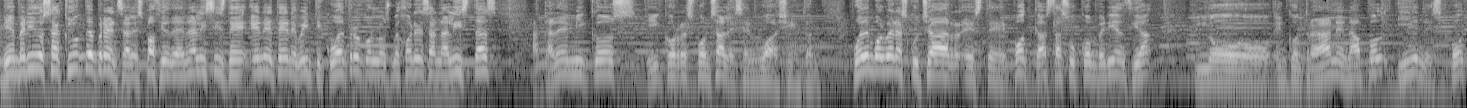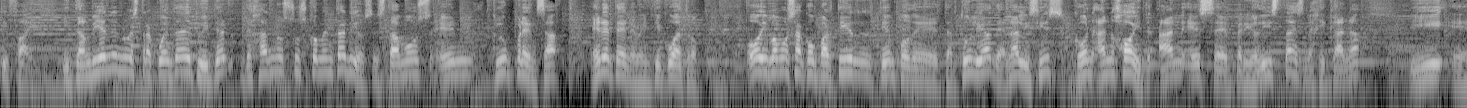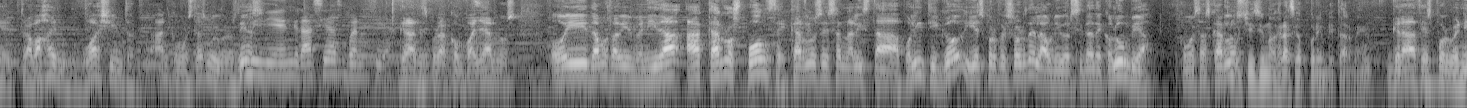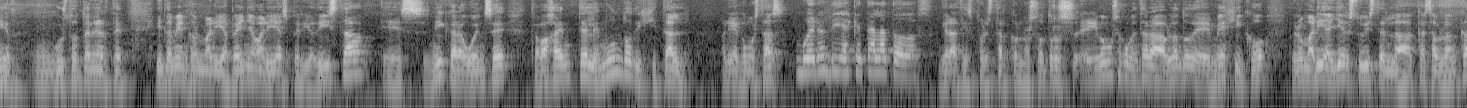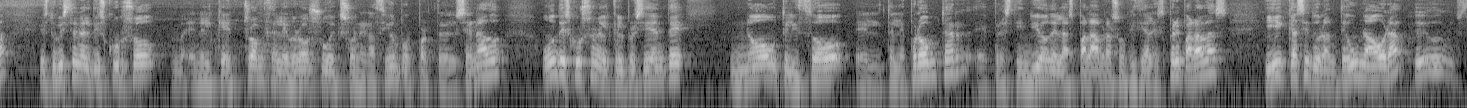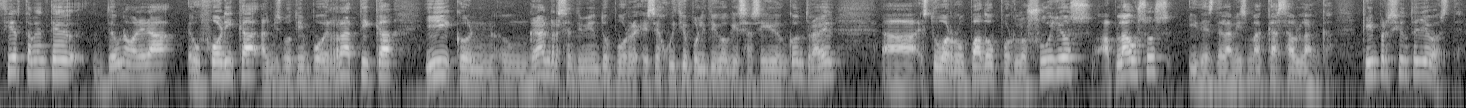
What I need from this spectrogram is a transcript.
Bienvenidos a Club de Prensa, el espacio de análisis de NTN24 con los mejores analistas, académicos y corresponsales en Washington. Pueden volver a escuchar este podcast a su conveniencia, lo encontrarán en Apple y en Spotify. Y también en nuestra cuenta de Twitter, dejarnos sus comentarios. Estamos en Club Prensa NTN24. Hoy vamos a compartir tiempo de tertulia, de análisis, con Ann Hoyt. Ann es eh, periodista, es mexicana y eh, trabaja en Washington. Ann, ¿cómo estás? Muy buenos días. Muy bien, gracias. Buenos días. Gracias por acompañarnos. Hoy damos la bienvenida a Carlos Ponce. Carlos es analista político y es profesor de la Universidad de Columbia. ¿Cómo estás, Carlos? Muchísimas gracias por invitarme. Gracias por venir, un gusto tenerte. Y también con María Peña. María es periodista, es nicaragüense, trabaja en Telemundo Digital. María, ¿cómo estás? Buenos días, ¿qué tal a todos? Gracias por estar con nosotros. Eh, vamos a comenzar hablando de México, pero María, ayer estuviste en la Casa Blanca, estuviste en el discurso en el que Trump celebró su exoneración por parte del Senado, un discurso en el que el presidente no utilizó el teleprompter, eh, prescindió de las palabras oficiales preparadas y casi durante una hora, eh, ciertamente de una manera eufórica, al mismo tiempo errática y con un gran resentimiento por ese juicio político que se ha seguido en contra de él, ah, estuvo arropado por los suyos, aplausos y desde la misma Casa Blanca. ¿Qué impresión te llevaste?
